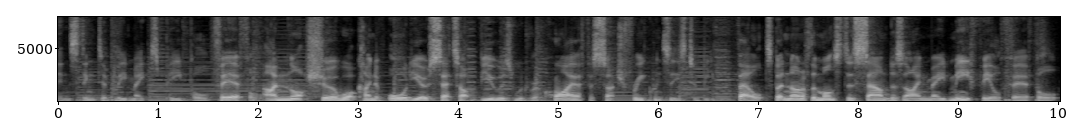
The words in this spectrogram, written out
instinctively makes people fearful. I'm not sure what kind of audio setup viewers would require for such frequencies to be felt, but none of the monster's sound design made me feel fearful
